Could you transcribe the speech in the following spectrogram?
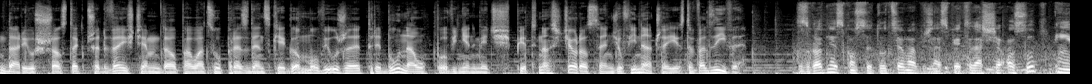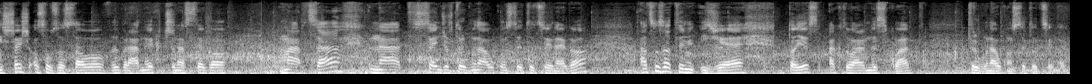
Dariusz Szostek przed wejściem do Pałacu Prezydenckiego mówił, że Trybunał powinien mieć 15 sędziów, inaczej jest wadliwy. Zgodnie z konstytucją ma być nas 15 osób i 6 osób zostało wybranych 13 marca na sędziów Trybunału Konstytucyjnego. A co za tym idzie, to jest aktualny skład Trybunału Konstytucyjnego.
